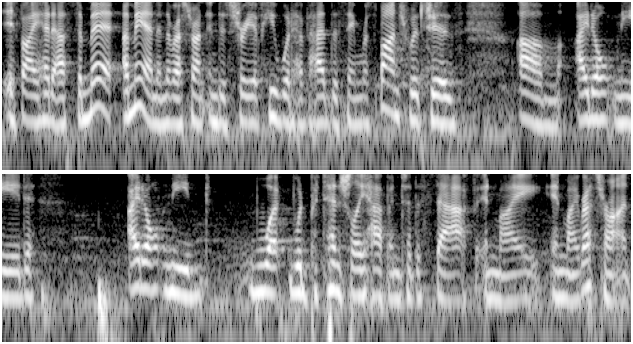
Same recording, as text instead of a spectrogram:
if I had asked a man, a man in the restaurant industry if he would have had the same response, which is, um, I don't need, I don't need what would potentially happen to the staff in my in my restaurant.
